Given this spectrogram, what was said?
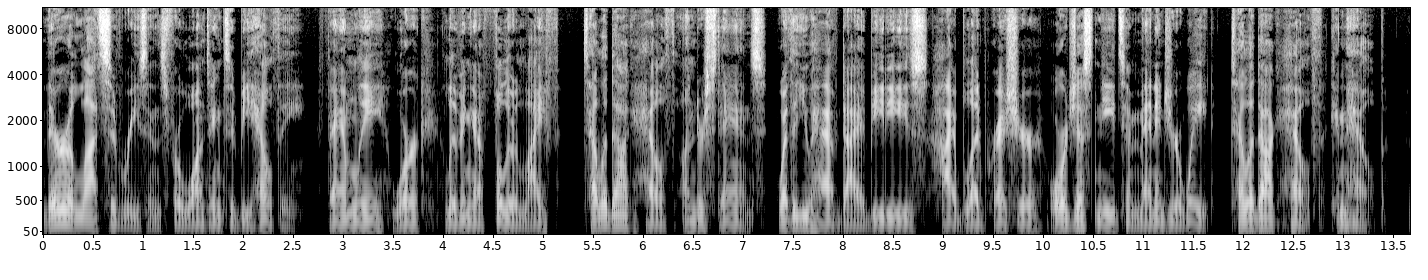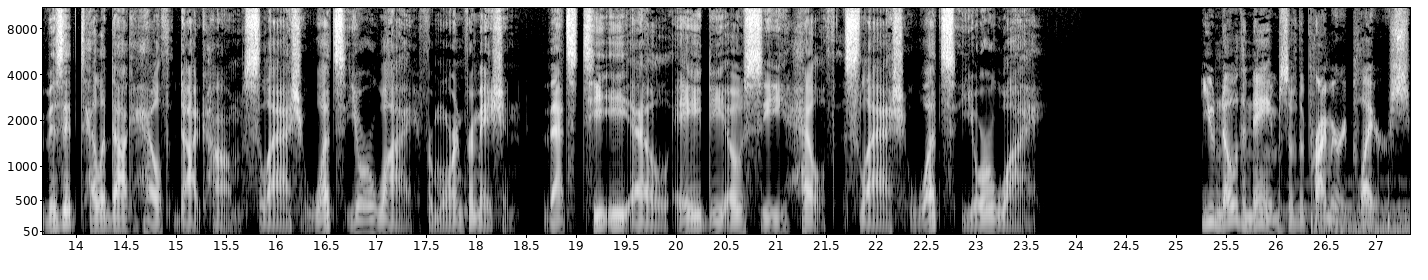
There are lots of reasons for wanting to be healthy family, work, living a fuller life. Teladoc Health understands. Whether you have diabetes, high blood pressure, or just need to manage your weight, Teladoc Health can help. Visit teladochealth.com slash what's your why for more information. That's T-E-L-A-D-O-C health slash what's your why. You know the names of the primary players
